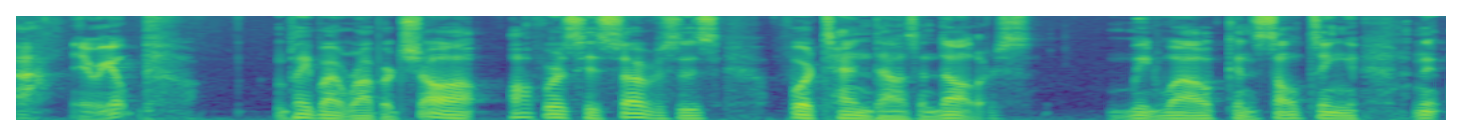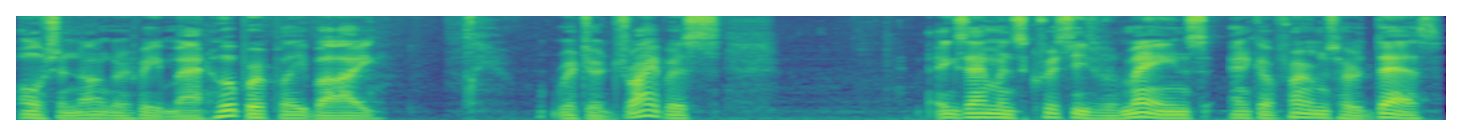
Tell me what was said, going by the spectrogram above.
Ah, there we go. Played by Robert Shaw, offers his services for $10,000. Meanwhile, consulting oceanography Matt Hooper, played by Richard Dreyfuss, examines Chrissy's remains and confirms her death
